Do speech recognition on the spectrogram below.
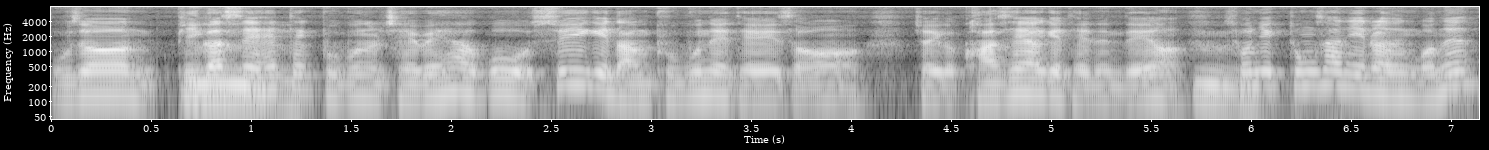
우선 비과세 음. 혜택 부분을 제외하고 수익이 난 부분에 대해서 저희가 과세하게 되는데요. 음. 손익 통산이라는 거는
